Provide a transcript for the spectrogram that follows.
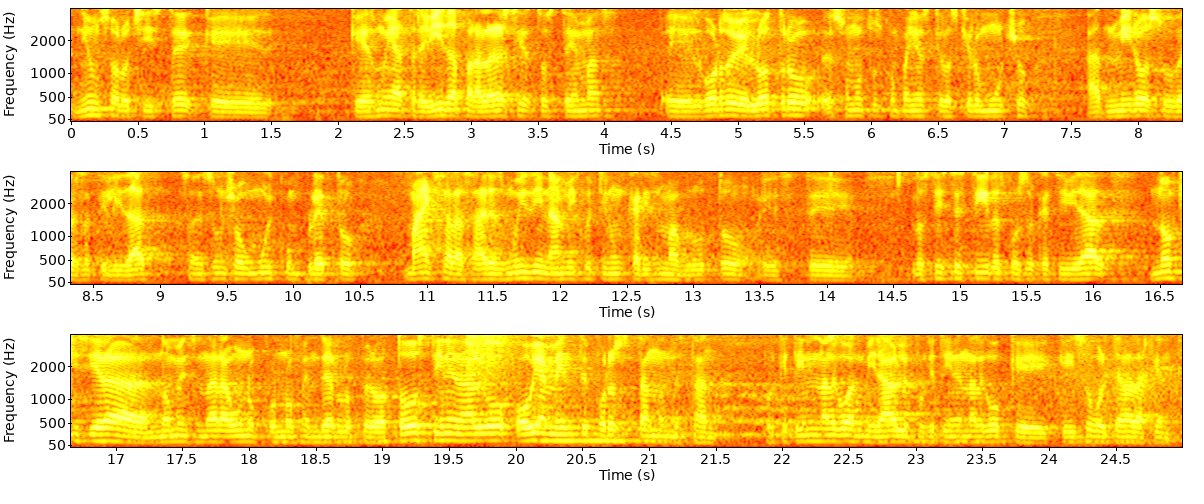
ni un solo chiste, que, que es muy atrevida para hablar de ciertos temas. El Gordo y el Otro eh, son otros compañeros que los quiero mucho, admiro su versatilidad, es un show muy completo. Mike Salazar es muy dinámico y tiene un carisma bruto. Este, los Tristes Tigres por su creatividad. No quisiera no mencionar a uno por no ofenderlo, pero todos tienen algo, obviamente por eso están donde están, porque tienen algo admirable, porque tienen algo que, que hizo voltear a la gente.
